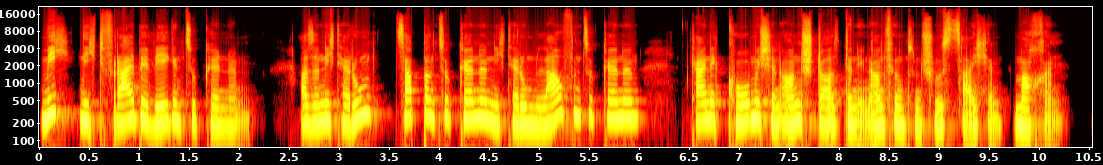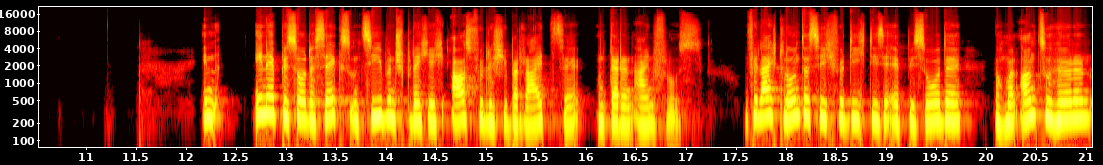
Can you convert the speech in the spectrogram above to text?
Mich nicht frei bewegen zu können. Also nicht herumzappeln zu können, nicht herumlaufen zu können, keine komischen Anstalten in Anführungs- und Schlusszeichen machen. In in Episode 6 und 7 spreche ich ausführlich über Reize und deren Einfluss. Und vielleicht lohnt es sich für dich, diese Episode nochmal anzuhören,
